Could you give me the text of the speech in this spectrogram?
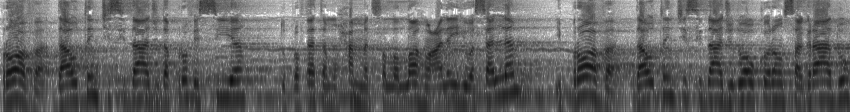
prova da autenticidade da profecia do profeta Muhammad sallallahu alaihi wasallam e prova da autenticidade do Alcorão Sagrado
